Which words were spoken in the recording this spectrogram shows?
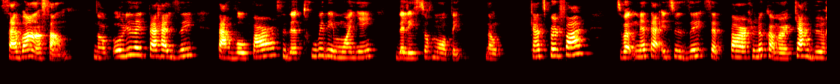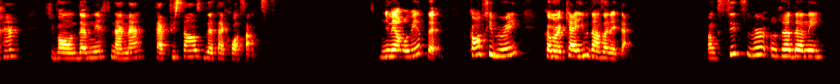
ça va ensemble. Donc, au lieu d'être paralysé par vos peurs, c'est de trouver des moyens de les surmonter. Donc, quand tu peux le faire, tu vas te mettre à utiliser cette peur-là comme un carburant qui va devenir finalement ta puissance de ta croissance. Numéro 8, contribuer comme un caillou dans un état. Donc, si tu veux redonner,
